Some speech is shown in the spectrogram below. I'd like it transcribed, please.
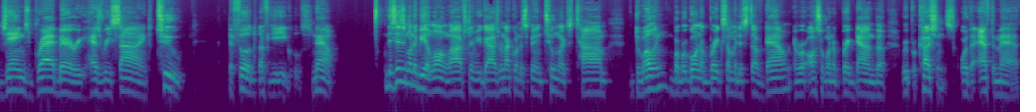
James Bradberry has resigned to the Philadelphia Eagles. Now, this isn't going to be a long live stream, you guys. We're not going to spend too much time dwelling, but we're going to break some of this stuff down. And we're also going to break down the repercussions or the aftermath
